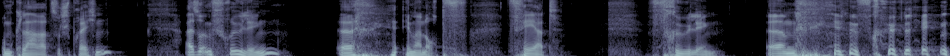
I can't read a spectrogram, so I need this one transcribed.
um klarer zu sprechen. Also im Frühling, äh, immer noch pf, Pferd, Frühling. Ähm, Frühling.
